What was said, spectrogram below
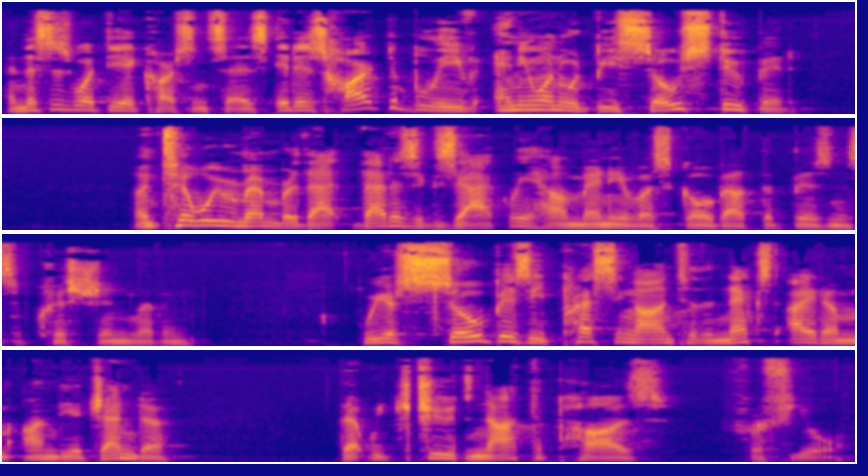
And this is what D.A. Carson says. It is hard to believe anyone would be so stupid until we remember that that is exactly how many of us go about the business of Christian living. We are so busy pressing on to the next item on the agenda that we choose not to pause for fuel.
